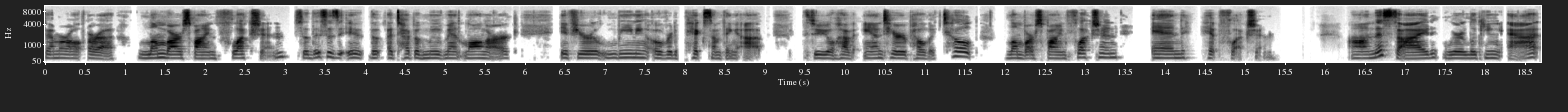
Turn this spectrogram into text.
femoral or a lumbar spine flexion. So this is a type of movement, long arc, if you're leaning over to pick something up. So you'll have anterior pelvic tilt, lumbar spine flexion, and hip flexion. On this side, we're looking at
